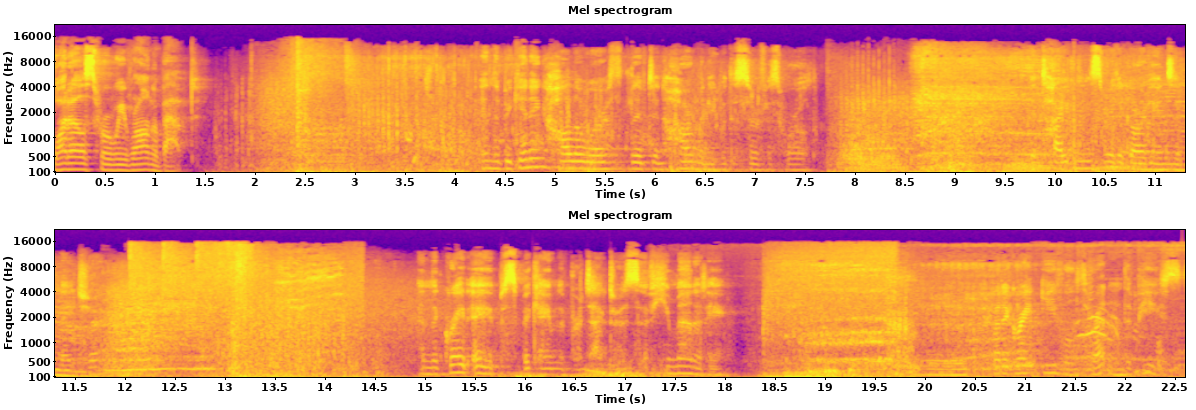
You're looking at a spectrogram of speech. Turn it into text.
What else were we wrong about? In the beginning, Hollow Earth lived in harmony with the surface world. The Titans were the guardians of nature. And the great apes became the protectors of humanity. But a great evil threatened the peace.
